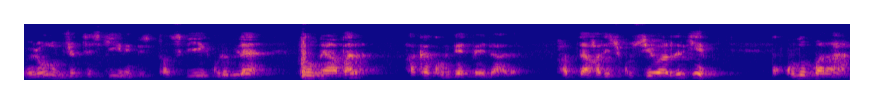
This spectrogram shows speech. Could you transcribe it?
Öyle olunca teskiye nefis, tasfiye kulü bile kul ne yapar? Hakka kurbiyet peyda eder. Hatta hadis-i kutsi vardır ki kulum bana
